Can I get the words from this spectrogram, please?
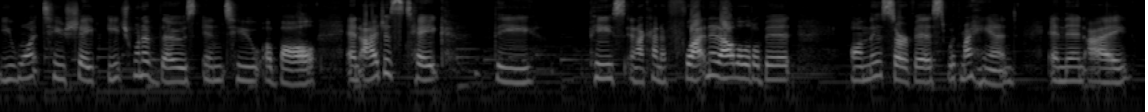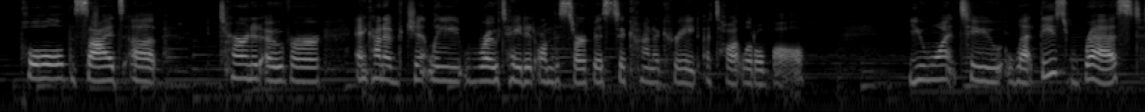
you want to shape each one of those into a ball. And I just take the piece and I kind of flatten it out a little bit on the surface with my hand and then I pull the sides up, turn it over and kind of gently rotate it on the surface to kind of create a taut little ball. You want to let these rest.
